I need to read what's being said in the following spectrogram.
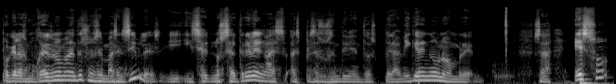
Porque las mujeres normalmente son más sensibles y, y se- no se atreven a, a expresar sus sentimientos. Pero a mí que venga un hombre, o sea, eso,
